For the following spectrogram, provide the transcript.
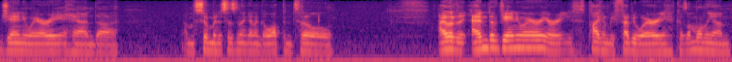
January, and uh, I'm assuming this isn't going to go up until either the end of January or it's probably going to be February. Because I'm only on.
